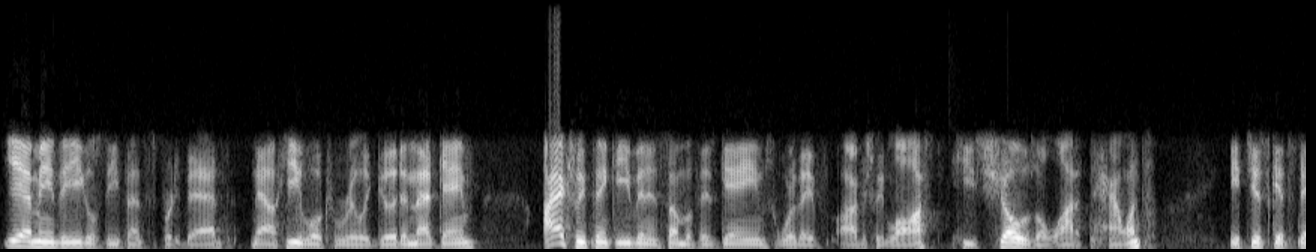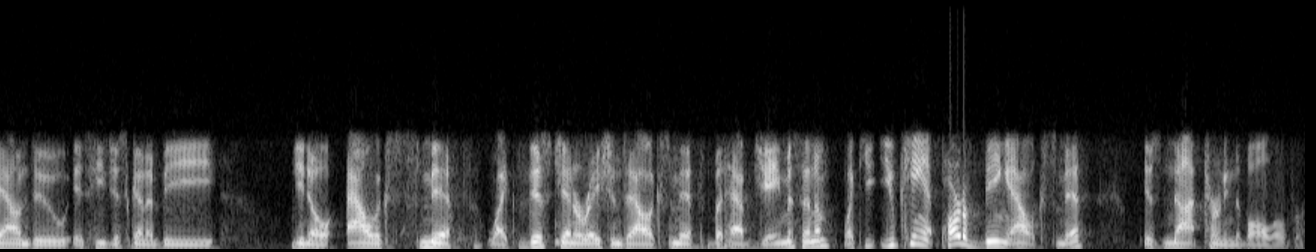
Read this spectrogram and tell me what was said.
Yeah, I mean the Eagles' defense is pretty bad. Now he looked really good in that game. I actually think even in some of his games where they've obviously lost, he shows a lot of talent. It just gets down to is he just going to be, you know, Alex Smith, like this generation's Alex Smith, but have Jameis in him? Like you, you can't. Part of being Alex Smith is not turning the ball over,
